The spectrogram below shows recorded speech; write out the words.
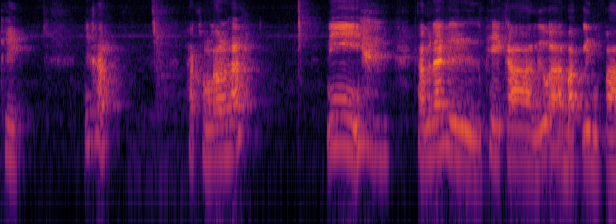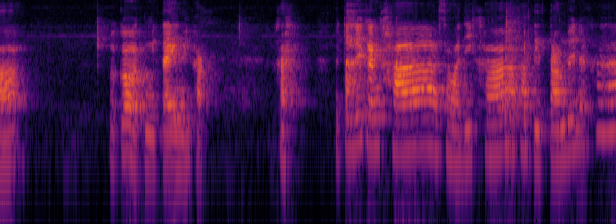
เค นี่ค่ะ ผักของเรานะคะ นี่ขาดไม่ได้คือเพกาหรือว่าบักลินฟ้า แล้วก็มีแตงมีผักค่ะ มากินด้วยกันค่ะ สวัสดีค่ะ ฝากติดตามด้วยนะคะ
